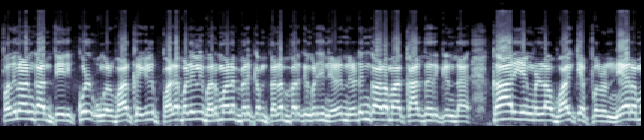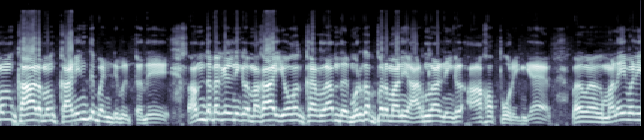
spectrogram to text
பதினான்காம் தேதிக்குள் உங்கள் வாழ்க்கையில் பல வழிகளில் வருமான பெருக்கம் தனப்பெருக்கம் கிடைச்சி நெடு நெடுங்காலமாக காத்திருக்கின்ற காரியங்கள்லாம் வாய்க்கப்படும் நேரமும் காலமும் கனிந்து வந்துவிட்டது அந்த வகையில் நீங்கள் மகா யோகக்காரலாம் இந்த முருகப்பெருமானி அருளால் நீங்கள் ஆக போகிறீங்க மனைவழி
